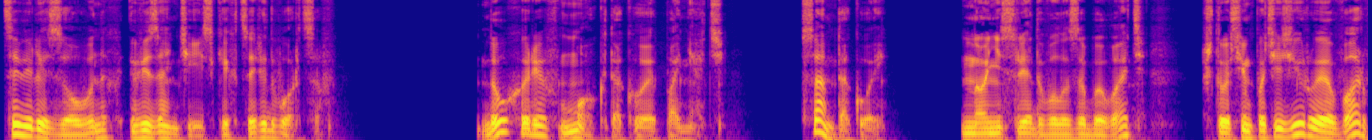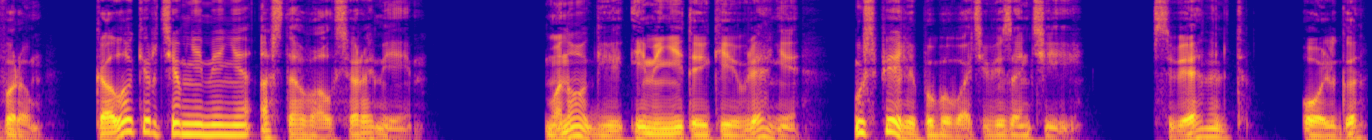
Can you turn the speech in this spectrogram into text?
цивилизованных византийских царедворцев. Духарев мог такое понять. Сам такой. Но не следовало забывать, что, симпатизируя варварам, Калокер, тем не менее, оставался ромеем. Многие именитые киевляне успели побывать в Византии. Свенельд, Ольга.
